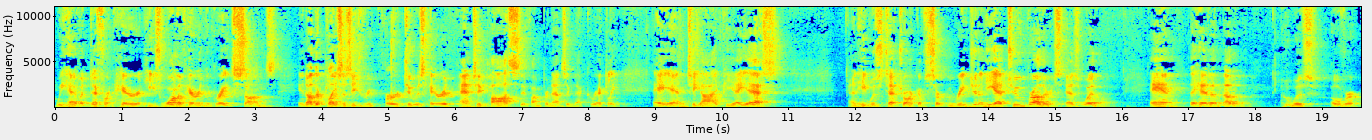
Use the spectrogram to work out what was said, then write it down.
we have a different Herod. He's one of Herod the Great's sons. In other places, he's referred to as Herod Antipas, if I'm pronouncing that correctly A N T I P A S. And he was tetrarch of a certain region, and he had two brothers as well. And they had another one who was over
